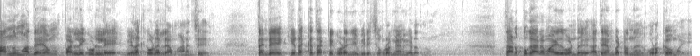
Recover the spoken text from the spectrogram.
അന്നും അദ്ദേഹം പള്ളിക്കുള്ളിലെ വിളക്കുകളെല്ലാം അണച്ച് തന്റെ കിടക്ക തട്ടിക്കുടഞ്ഞ് വിരിച്ച് ഉറങ്ങാൻ കിടന്നു. തണുപ്പ് കാലമായതുകൊണ്ട് അദ്ദേഹം പെട്ടെന്ന് ഉറക്കവുമായി.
